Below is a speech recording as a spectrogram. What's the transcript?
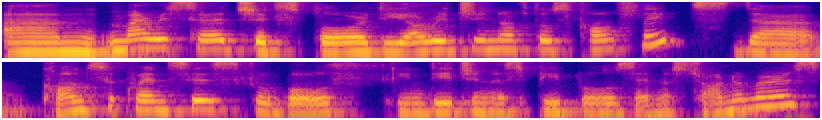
Um, my research explored the origin of those conflicts conflicts, the consequences for both Indigenous peoples and astronomers,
